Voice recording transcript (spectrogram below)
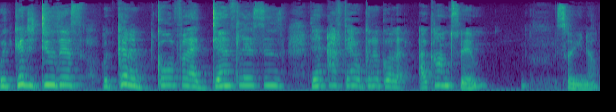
We're gonna do this, we're gonna go for like dance lessons, then after that we're gonna go like I can't swim. So you know.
